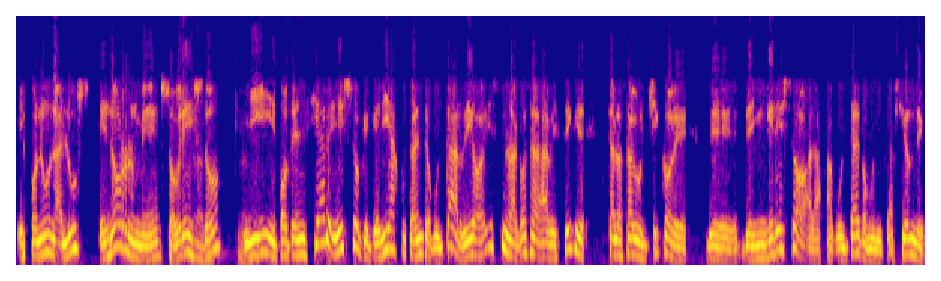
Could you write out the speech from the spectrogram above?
es poner una luz enorme sobre eso y potenciar eso que querías justamente ocultar. Digo, es una cosa ABC que ya lo sabe un chico de, de, ingreso a la facultad de comunicación de,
